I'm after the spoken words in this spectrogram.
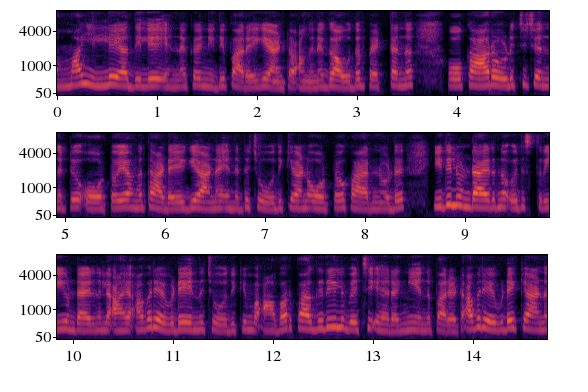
അമ്മായി ഇല്ലേ അതിൽ എന്നൊക്കെ നിധി പറയുകയാണ് കേട്ടോ അങ്ങനെ ഗൗതം പെട്ടെന്ന് ഓ കാർ ഓടിച്ച് ചെന്നിട്ട് ഓട്ടോയെ അങ്ങ് തടയുകയാണ്. എന്നിട്ട് ചോദിക്കുകയാണ് ഓട്ടോക്കാരനോട് ഇതിലുണ്ടായിരുന്ന ഒരു സ്ത്രീ ഉണ്ടായിരുന്നില്ല. അവരെവിടെയെന്ന് എന്ന് ചോദിക്കുമ്പോൾ അവർ പകുതിയിൽ വെച്ച് ഇറങ്ങി എന്ന് പറയട്ടെ. അവരെവിടേക്കാണ്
